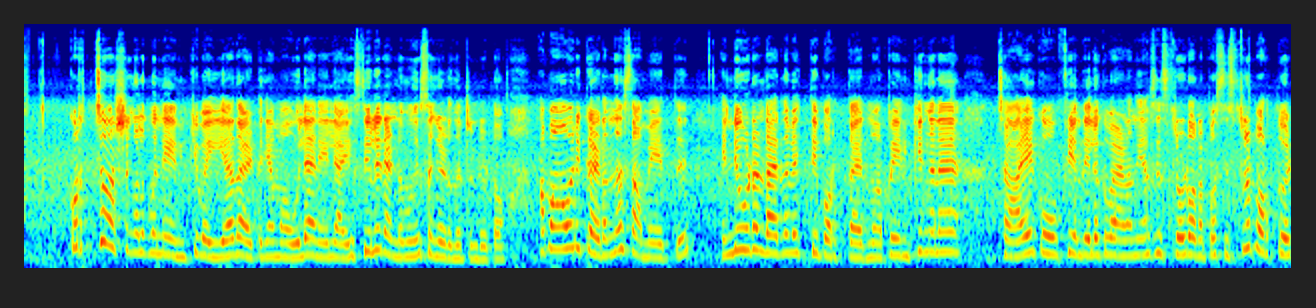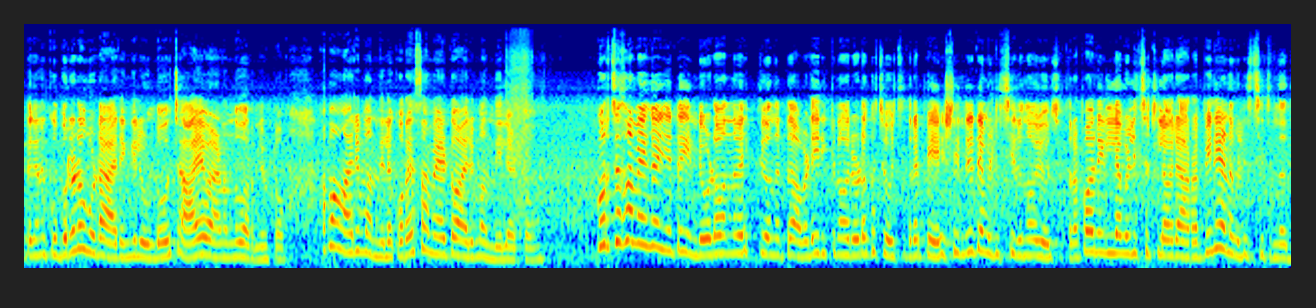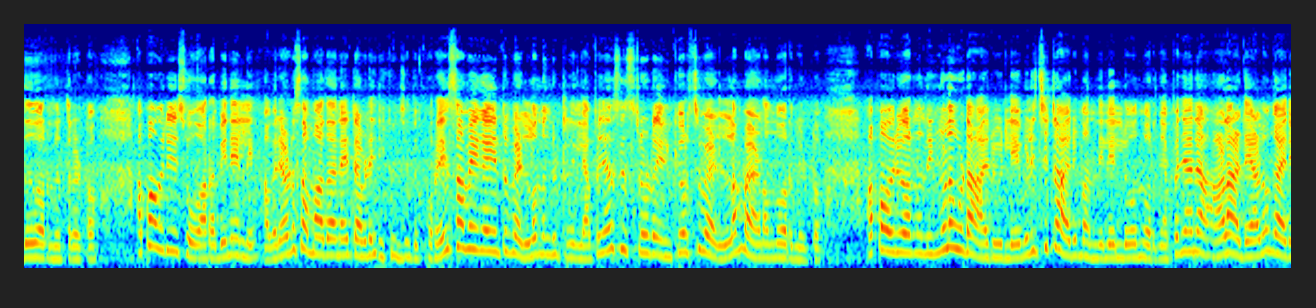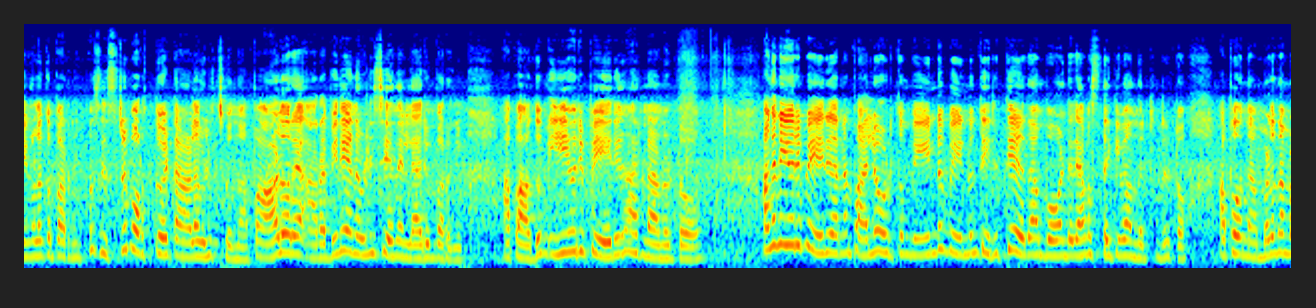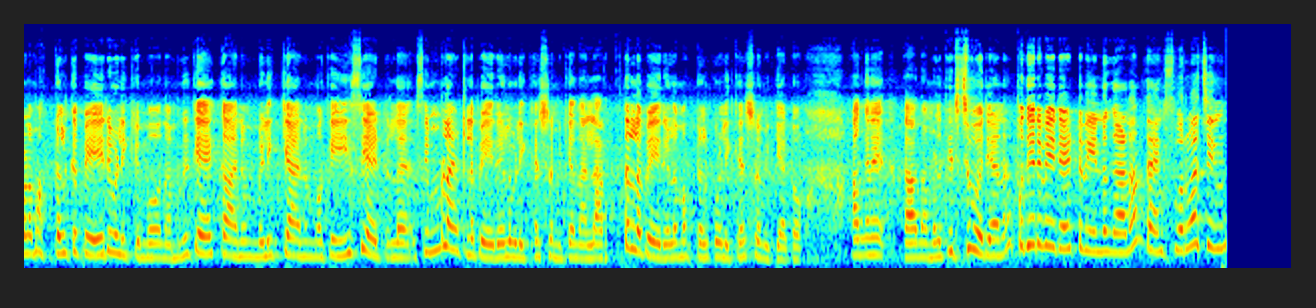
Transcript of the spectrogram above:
കുറച്ച് വർഷങ്ങൾക്ക് മുന്നേ എനിക്ക് വയ്യാതായിട്ട് ഞാൻ മൗലാനയിൽ ഐ സിയിൽ രണ്ട് മൂന്ന് ദിവസം കിടന്നിട്ടുണ്ട് കേട്ടോ. അപ്പോൾ ആ ഒരു കിടന്ന സമയത്ത് എന്റെ കൂടെ ഉണ്ടായിരുന്ന വ്യക്തി പുറത്തായിരുന്നു. അപ്പോൾ എനിക്കിങ്ങനെ ചായ കോഫി എന്തെങ്കിലുമൊക്കെ വേണമെന്ന് ഞാൻ സിസ്റ്ററോട് പറഞ്ഞപ്പോൾ സിസ്റ്റർ പുറത്ത് പോയിട്ട് ഇങ്ങനെ കുബറയുടെ കൂടെ ആരെങ്കിലും ഉണ്ടോ? ചായ വേണമെന്ന് പറഞ്ഞു കേട്ടോ. അപ്പോൾ ആരും വന്നില്ല. കുറേ സമയമായിട്ടും ആരും വന്നില്ല കേട്ടോ. കുറച്ച് സമയം കഴിഞ്ഞിട്ട് എന്റെ കൂടെ വന്ന വ്യക്തി വന്നിട്ട് അവിടെ ഇരിക്കുന്നവരോടൊക്കെ ചോദിച്ചത്ര പേഷ്യന്റിനെ വിളിച്ചിരുന്നോ ചോദിച്ചത്ര അപ്പോൾ അവരില്ല വിളിച്ചിട്ടില്ല. ഒരു അറബിനെയാണ് വിളിച്ചിരുന്നത് പറഞ്ഞത്ര കേട്ടോ. അപ്പോൾ അവർ ചോദിച്ചു അറബിനല്ലേ അവരവിടെ സമാധാനമായിട്ട് അവിടെ ഇരിക്കും ചെയ്തു. കുറേ സമയം കഴിഞ്ഞിട്ട് വെള്ളമൊന്നും കിട്ടണില്ല അപ്പോൾ ഞാൻ സിസ്റ്ററോട് എനിക്ക് കുറച്ച് വെള്ളം വേണമെന്ന് പറഞ്ഞു കേട്ടോ. അപ്പോൾ അവർ പറഞ്ഞു നിങ്ങളെ കൂടെ ആരുമില്ലേ? വിളിച്ചിട്ട് ആരും വന്നില്ലല്ലോ എന്ന് പറഞ്ഞു. അപ്പോൾ ഞാൻ ആളെ അടയാളവും കാര്യങ്ങളൊക്കെ പറഞ്ഞു. ഇപ്പോൾ സിസ്റ്റർ പുറത്തു പോയിട്ട് ആളെ വിളിച്ചു വന്നു. അപ്പോൾ ആൾ പറയാം അറബിനെയാണ് വിളിച്ചതെന്ന് എല്ലാവരും പറഞ്ഞു. അപ്പോൾ അതും ഈ ഒരു പേര് കാരണമാണ് കേട്ടോ. അങ്ങനെ ഈ ഒരു പേര് കാരണം പലയിടത്തും വീണ്ടും വീണ്ടും തിരുത്തി എഴുതാൻ പോകേണ്ട ഒരു അവസ്ഥയ്ക്ക് വന്നിട്ടുണ്ട് കേട്ടോ. അപ്പോൾ നമ്മൾ നമ്മുടെ മക്കൾക്ക് പേര് വിളിക്കുമ്പോൾ നമുക്ക് കേൾക്കാനും വിളിക്കാനും ഒക്കെ ഈസി ആയിട്ടുള്ള സിമ്പിളായിട്ടുള്ള പേരുകൾ വിളിക്കാൻ ശ്രമിക്കുക. നല്ല അർത്ഥമുള്ള പേരുകൾ മക്കൾക്ക് വിളിക്കാൻ ശ്രമിക്കുക കേട്ടോ. അങ്ങനെ നമ്മൾ തിരിച്ചു പോരുകയാണ്. പുതിയൊരു വീഡിയോ ആയിട്ട് വീണ്ടും കാണാം. Thanks for watching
